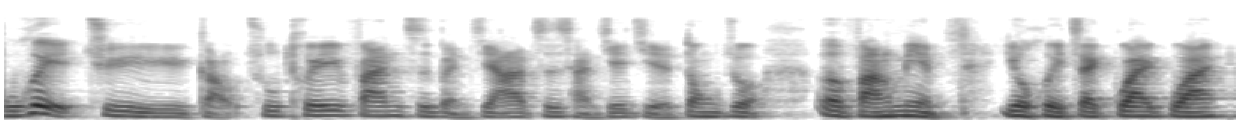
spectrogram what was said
不会去搞出推翻资本家资产阶级的动作。二方面又会再乖乖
